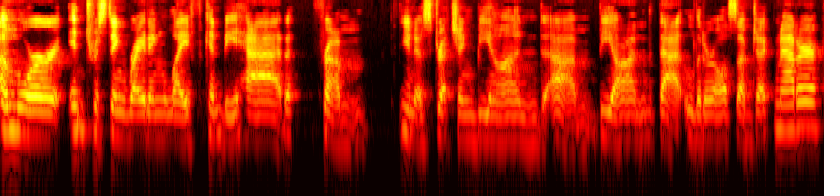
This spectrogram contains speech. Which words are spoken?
a more interesting writing life can be had from you know stretching beyond um, beyond that literal subject matter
